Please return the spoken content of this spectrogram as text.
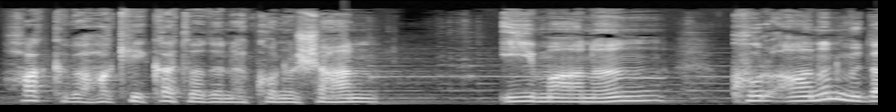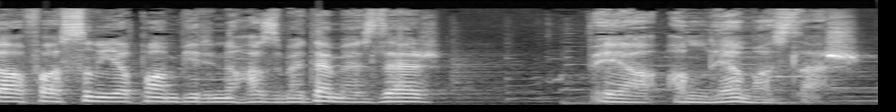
hak ve hakikat adına konuşan, imanın, Kur'an'ın müdafasını yapan birini hazmedemezler veya anlayamazlar.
